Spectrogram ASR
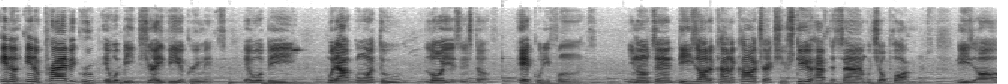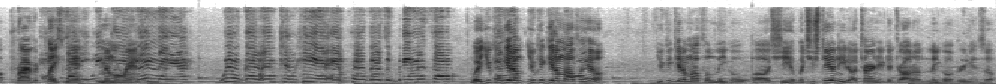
in a in a private group, it would be JV agreements. It would be without going through lawyers and stuff. Equity funds. You know what I'm saying? These are the kind of contracts you still have to sign with your partners. These are private placement So memorandums. In there, we will go into here and pull those agreements off. Well, you can get them. You can get them off of here. You can get them off of legal uh, shield, but you still need an attorney to draw the legal agreements up.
